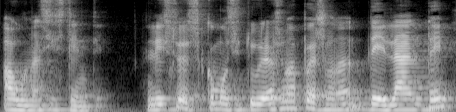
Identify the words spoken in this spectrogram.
a un asistente. Listo, es como si tuvieras una persona delante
